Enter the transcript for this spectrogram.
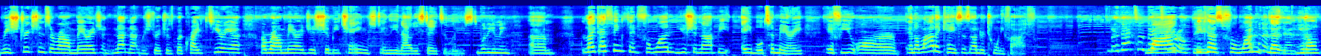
restrictions around marriage, not not restrictions, but criteria around marriages should be changed in the United States at least. What do you mean? Um, like, I think that for one, you should not be able to marry if you are, in a lot of cases, under 25. But that's a, that's Why? a. Because for one, the, you don't,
